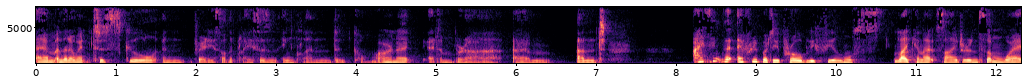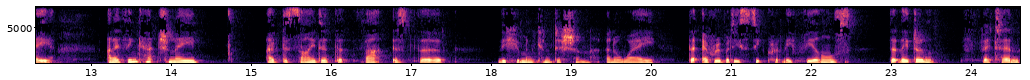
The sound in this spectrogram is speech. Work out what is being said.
Um, and then I went to school in various other places in England, in Kilmarnock, Edinburgh, um, and I think that everybody probably feels like an outsider in some way. And I think actually I've decided that that is the the human condition in a way that everybody secretly feels that they don't fit in.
